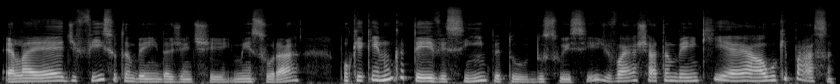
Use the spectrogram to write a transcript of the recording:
ela é difícil também da gente mensurar, porque quem nunca teve esse ímpeto do suicídio vai achar também que é algo que passa.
